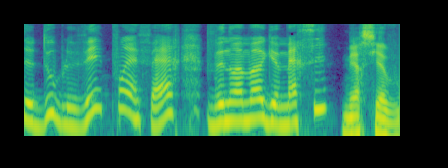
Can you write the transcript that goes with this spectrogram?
w.fr. Benoît Mogg, merci. Merci à vous.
